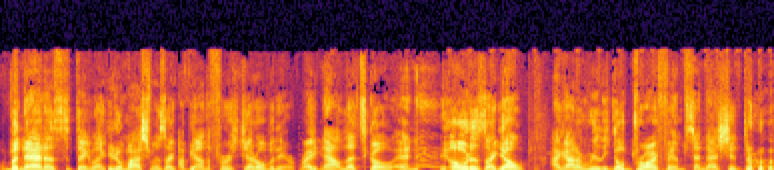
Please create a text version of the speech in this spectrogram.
bananas to think like Hiro Mashima's like, I'll be on the first jet over there right now. Let's go. And Oda's like, Yo, I got a really dope drawing for him. Send that shit through.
